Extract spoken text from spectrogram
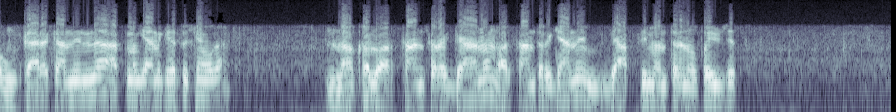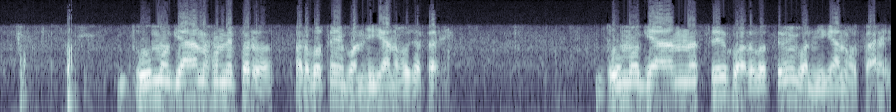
ओंकार का निर्णय आत्मज्ञान के हेतु क्यों होगा न खलु अर्थांतर ज्ञानम अर्थांतर ज्ञान व्याप्ति मंत्र उपयुजित धूम ज्ञान होने पर पर्वत में बन्ही ज्ञान हो जाता है। धूम ज्ञान से पर्वत में बन्ही ज्ञान होता है।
